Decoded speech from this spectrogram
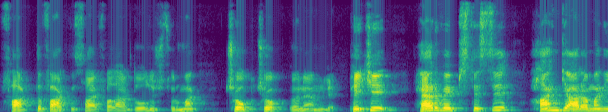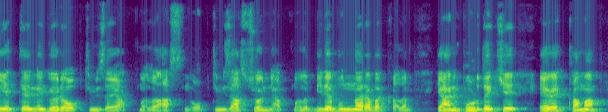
farklı farklı sayfalarda oluşturmak çok çok önemli. Peki her web sitesi hangi arama niyetlerine göre optimize yapmalı? Aslında optimizasyon yapmalı. Bir de bunlara bakalım. Yani buradaki evet tamam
